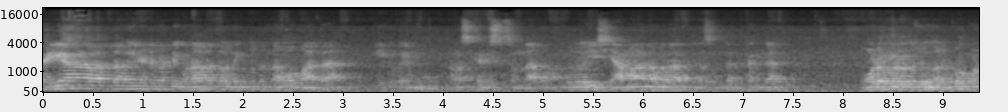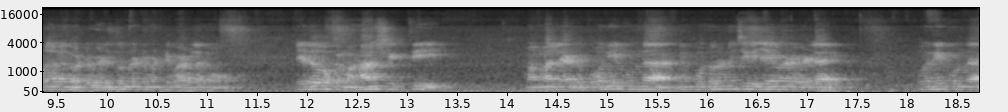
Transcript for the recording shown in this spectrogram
కళ్యాణవంతమైనటువంటి గుణాలతో నింపుతున్న ఓ మాత మీకు మేము నమస్కరిస్తున్నాము. అందులో ఈ శ్యామా నవరాత్రి సందర్భంగా మూడవ రోజు అనుకోకుండా మేము అటు వెళుతున్నటువంటి వాళ్ళను ఏదో ఒక మహాశక్తి మమ్మల్ని అటు పోనీయకుండా మేము పొన్నూరు నుంచి విజయవాడ వెళ్ళాలి. పోనీయకుండా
